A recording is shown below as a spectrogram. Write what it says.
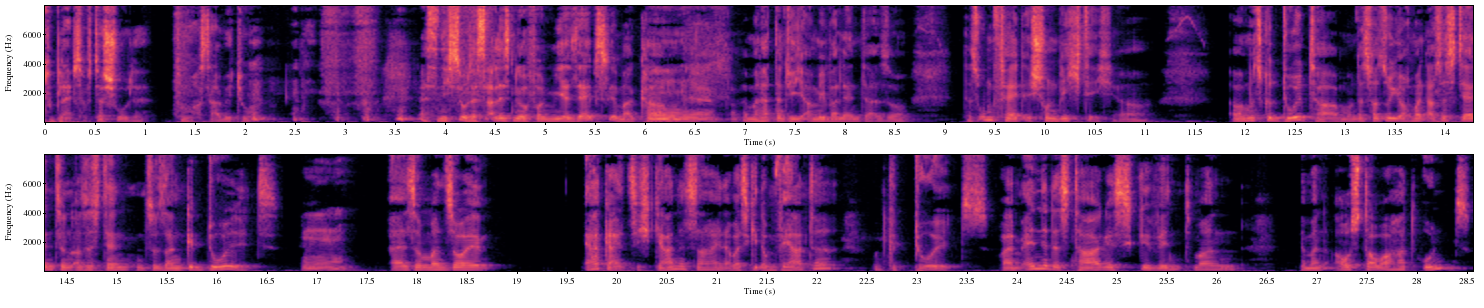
du bleibst auf der Schule, du machst Abitur. es ist nicht so, dass alles nur von mir selbst immer kam. Mhm, ja, ja, man hat natürlich Ambivalente, also das Umfeld ist schon wichtig, ja. Aber man muss Geduld haben. Und das versuche ich auch meinen Assistentinnen und Assistenten zu sagen, Geduld. Mhm. Also man soll ehrgeizig gerne sein, aber es geht um Werte und Geduld. Weil am Ende des Tages gewinnt man, wenn man Ausdauer hat und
